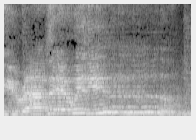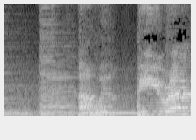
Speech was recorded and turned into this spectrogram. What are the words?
be right there with you. I will be right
